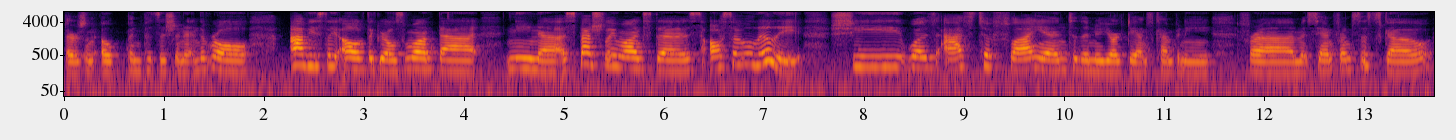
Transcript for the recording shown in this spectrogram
there's an open position in the role. Obviously, all of the girls want that. Nina especially wants this. Also, Lily. She was asked to fly in to the New York Dance Company from San Francisco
